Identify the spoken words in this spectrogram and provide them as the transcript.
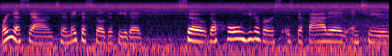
bring us down, to make us feel defeated. So the whole universe is divided into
